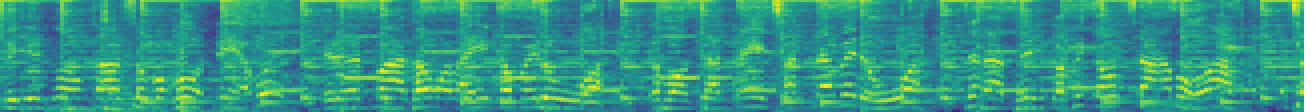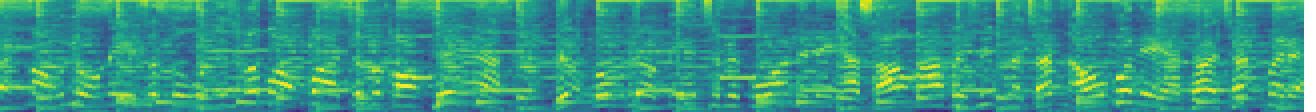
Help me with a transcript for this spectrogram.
ไปยืนงงกลางสมโคตรเนี่ยเว้ยเดินมาทำอะไรก็ไม่รู้อะก็บอกฉันไม่ฉันนะไม่รู้อะจะนัดเพลงกับพี่ต้องสาบอกว่าฉันเมาอยู่ในสตูเนี่ฉันก็บอกว่าฉันเป็นของแท้เรื่องมึงเรื่องเมียฉันไม่กลัวเลยเนี่ยสาวมาไปซิบกับฉันเอาปะเนี่ยถ้าฉันไม่ได้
